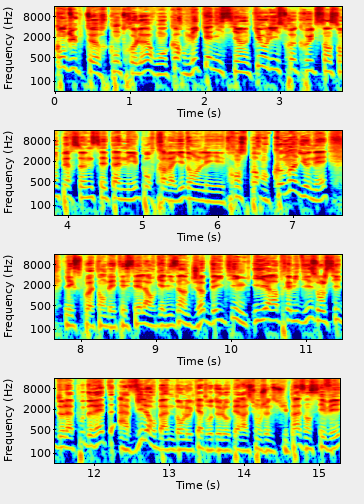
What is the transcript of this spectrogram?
Conducteurs, contrôleurs ou encore mécaniciens, Keolis recrute 500 personnes cette année pour travailler dans les transports en commun lyonnais. L'exploitant des TCL a organisé un job dating hier après-midi sur le site de la Poudrette à Villeurbanne dans le cadre de l'opération Je ne suis pas un CV.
